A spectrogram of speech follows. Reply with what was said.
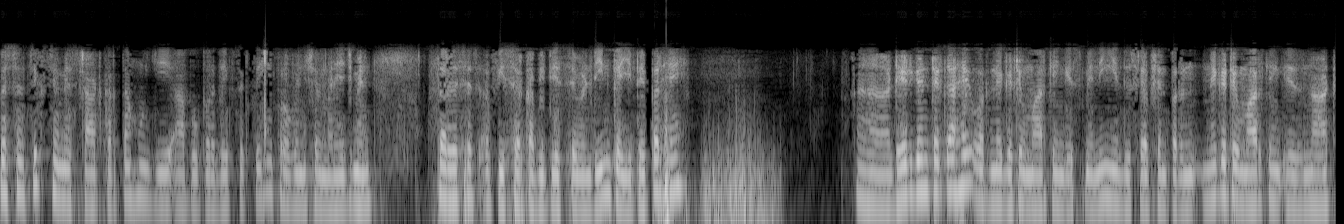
क्वेश्चन सिक्स से मैं स्टार्ट करता हूँ। ये आप ऊपर देख सकते हैं प्रोविंशियल मैनेजमेंट सर्विसेज़ ऑफिसर का बीपीएस सेवनटीन का ये पेपर है। डेढ़ घंटे का है और नेगेटिव मार्किंग इसमें नहीं है, दूसरे ऑप्शन पर negative marking is not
